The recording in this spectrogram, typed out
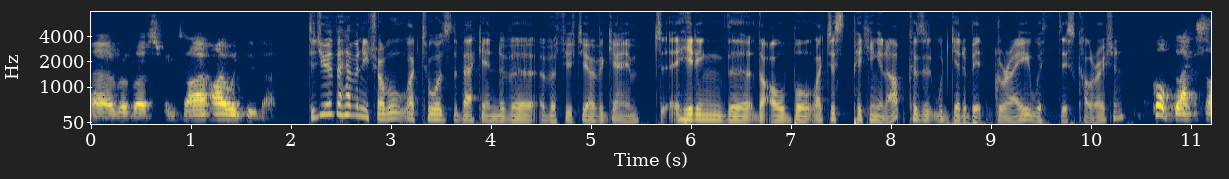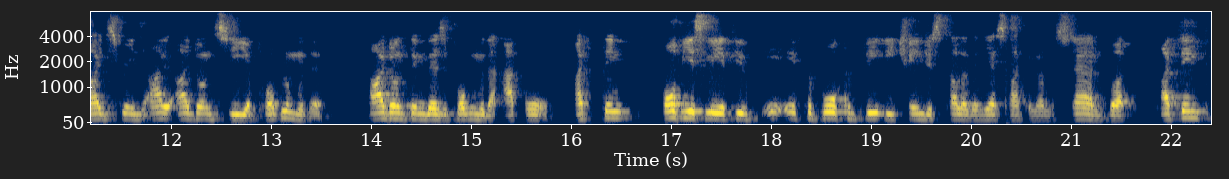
uh, reverse swing. So I, I would do that. Did you ever have any trouble, like towards the back end of a of a fifty over game, hitting the the old ball, like just picking it up because it would get a bit grey with discoloration? got black side screens. I, I don't see a problem with it. I don't think there's a problem with it at all. I think obviously if you if the ball completely changes color, then yes, I can understand. But I think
